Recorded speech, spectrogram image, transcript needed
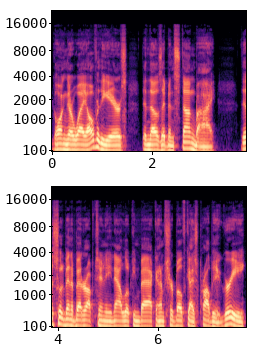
going their way over the years than those they've been stung by. This would have been a better opportunity now looking back, and I'm sure both guys probably agree,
